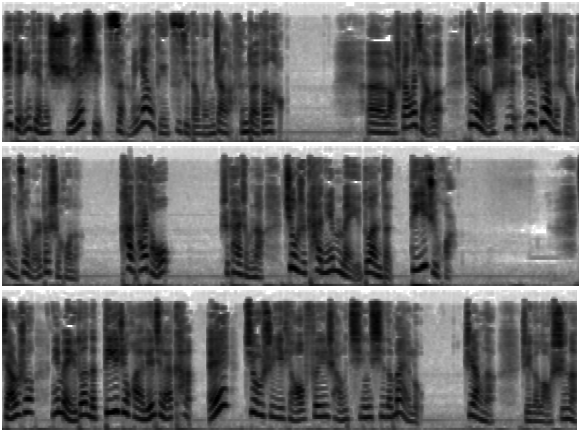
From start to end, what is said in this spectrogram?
一点一点的学习，怎么样给自己的文章啊分段分好。呃，老师刚刚讲了，这个老师阅卷的时候看你作文的时候呢，看开头是看什么呢？就是看你每段的第一句话。假如说你每一段的第一句话连起来看，哎，就是一条非常清晰的脉络。这样呢，这个老师呢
